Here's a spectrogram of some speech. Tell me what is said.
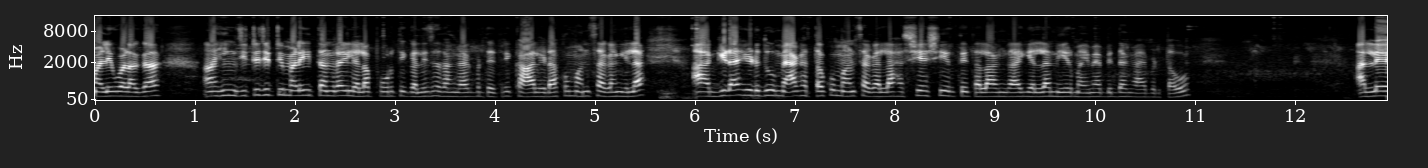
ಮಳೆ ಒಳಗೆ ಹಿಂಗೆ ಜಿಟ್ಟಿ ಜಿಟ್ಟಿ ಮಳೆ ಇತ್ತಂದ್ರೆ ಇಲ್ಲೆಲ್ಲ ಪೂರ್ತಿ ಗಲೀಜದಂಗೆ ಆಗ್ಬಿಡ್ತೈತೆ ರೀ ಕಾಲು ಇಡೋಕ್ಕೂ ಮನ್ಸಾಗಂಗಿಲ್ಲ. ಆ ಗಿಡ ಹಿಡಿದು ಮ್ಯಾಗ ಹತ್ತಕ್ಕೂ ಮನ್ಸಾಗಲ್ಲ. ಹಸಿ ಹಸಿ ಇರ್ತೈತಲ್ಲ, ಹಂಗಾಗಿ ಎಲ್ಲ ನೀರು ಮೈ ಮ್ಯಾಗ ಬಿದ್ದಂಗೆ ಆಗ್ಬಿಡ್ತಾವು. ಅಲ್ಲೇ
